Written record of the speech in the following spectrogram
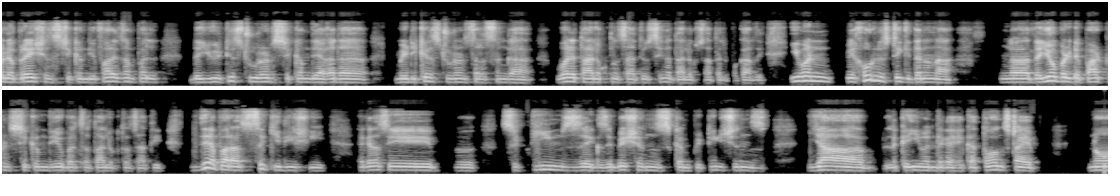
کولیبریشنز چې کوم دي. فار ایگزامپل د یو ټي سټوډنټس چې کوم دی هغه د میډیکل سټوډنټس سره څنګه ولې تعلق نه ساتي او څنګه تعلق ساتل پکار دي ایون په خور یونیورسيټي کې دنه د یو بل ډپارټمنټ چې کوم دی یو بل سره تعلق ته ساتي د دې لپاره څه کې دي شي لکه داسې س ټیمز ایگزیبیشنز کمپټیشنز یا لکه ایون لکه هکاټونز ټایپ نو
